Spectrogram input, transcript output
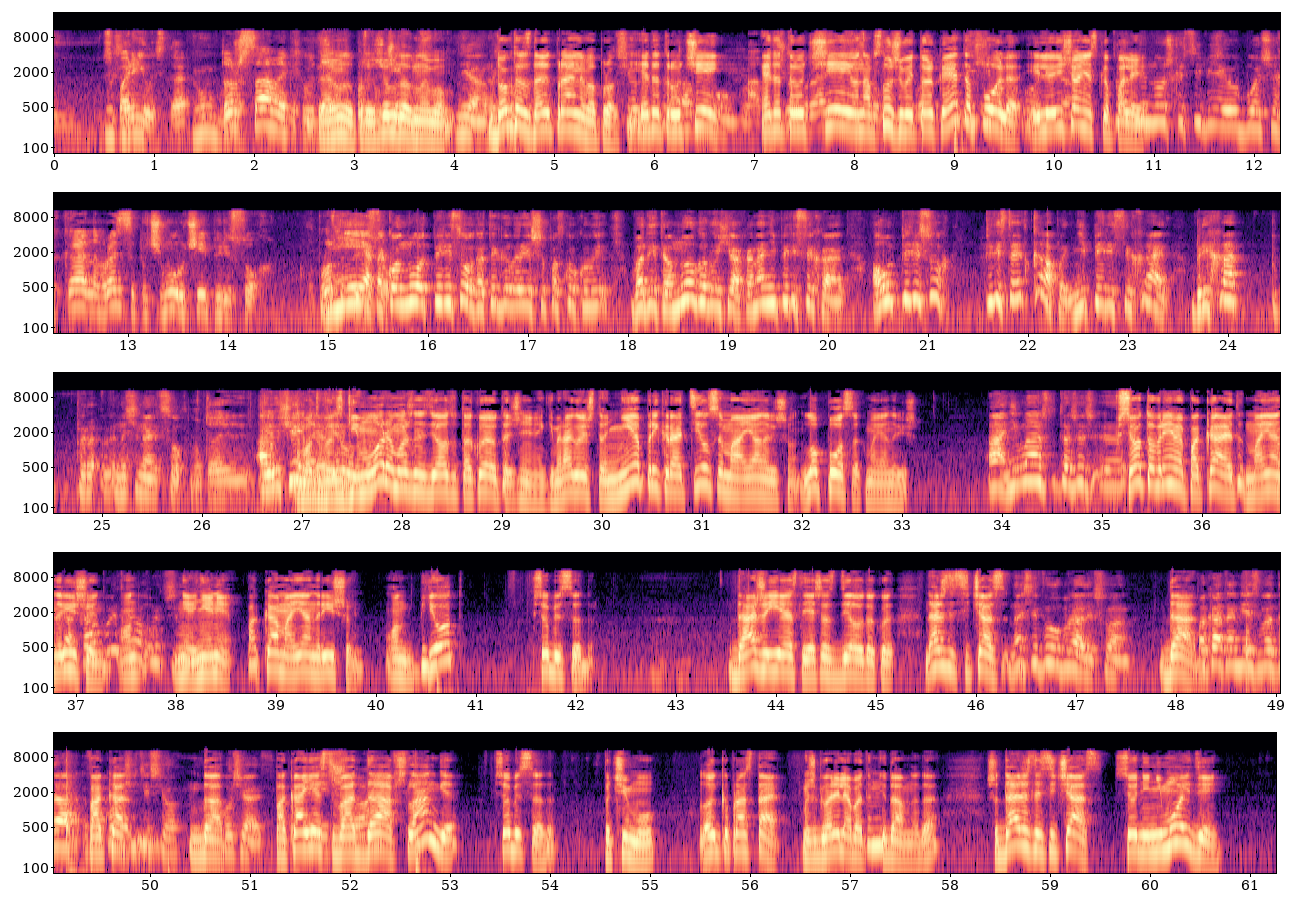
испарилось, да? Ну, То да. же самое, как да, Причем, просто причем пересох. моего? Не, а Доктор задает правильный вопрос. Всё этот это ручей, бомба. А этот ручей, он обслуживает только это поле вот, или да. еще несколько Тут полей? немножко себе больше. Какая нам разница, почему ручей пересох? Просто Нет, пересох. так он может пересох, а ты говоришь, что поскольку воды там много в ручьях, она не пересыхает. А он пересох, перестает капать, не пересыхает. Бреха п- пр- начинает сохнуть. Ну, А ручей- Вот из Геморы можно сделать вот такое уточнение. Гемора говорит, что не прекратился Маян решен. Ло посок Маян решен. А, не важно, даже... э, Все то время, пока этот Маян Пока Ришин, капает, он, капает, не, не, не, пока Маян Ришин, он бьет, все без седр. Даже если я сейчас сделаю такое, даже если сейчас, Но если вы убрали шланг, да, пока там есть вода, Пока- закончите все. да, Получается. пока есть есть вода в шланге, все без седа. Почему? Логика простая. Мы же говорили об этом недавно, да? Что даже если сейчас, сегодня не мой день,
